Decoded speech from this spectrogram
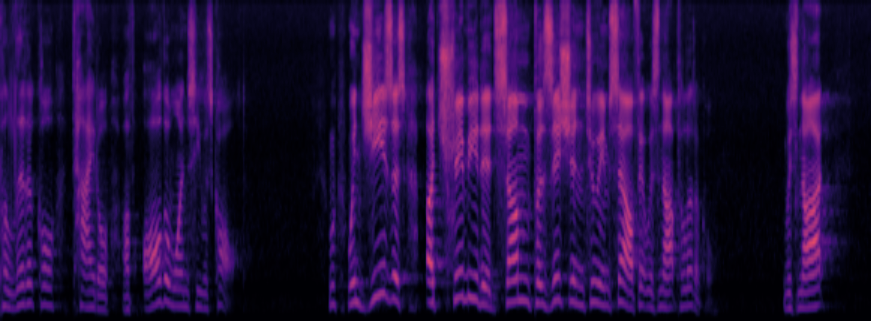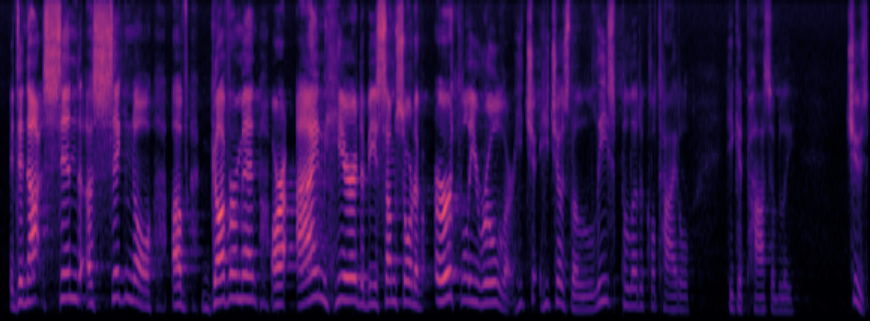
political title of all the ones he was called. When Jesus attributed some position to himself, it was not political. It was not it did not send a signal of government or I'm here to be some sort of earthly ruler. He, cho- he chose the least political title he could possibly choose.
